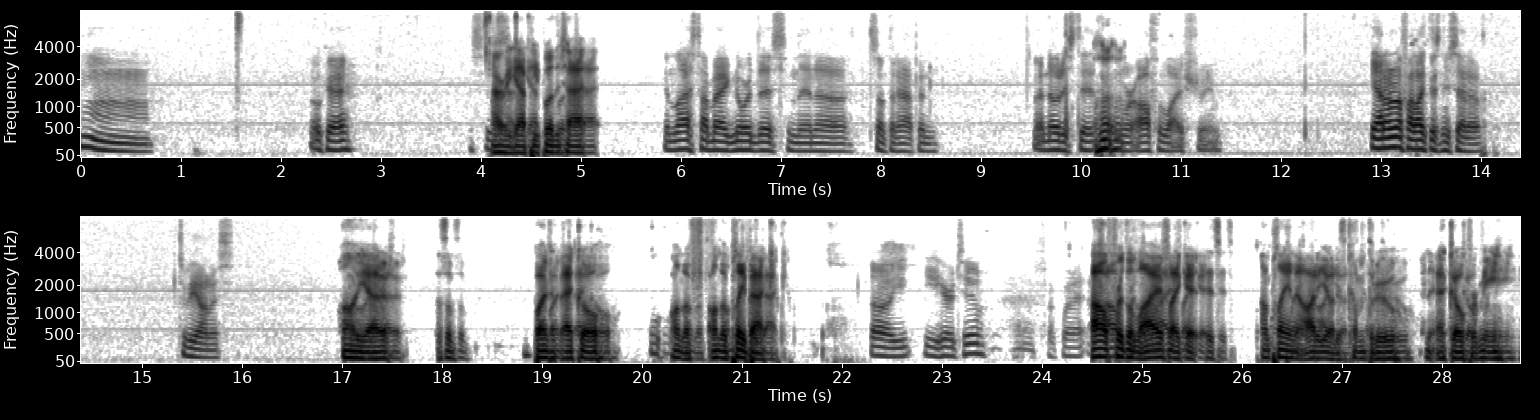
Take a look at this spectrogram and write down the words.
Hmm. Okay. This All right, we is- got people in the chat. And last time I ignored this, and then uh, something happened. I noticed it Mm-hmm. when we're off the live stream. Yeah, I don't know if I like this new setup. To be honest. Oh yeah, there's a bunch of echo on the on the playback. Oh, you, you hear it too? Ah, fuck what I, Oh, for the live, like it, it's I'm playing the audio and it's coming through an echo for me.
